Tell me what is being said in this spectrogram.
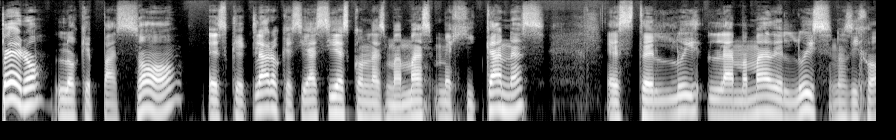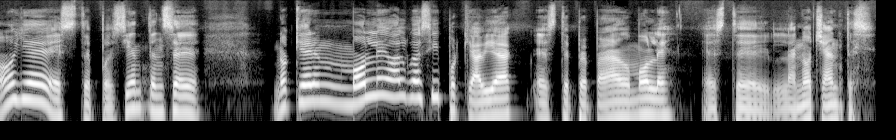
Pero lo que pasó es que claro que si así es con las mamás mexicanas, este Luis, la mamá de Luis nos dijo, oye, este, pues siéntense, ¿no quieren mole o algo así? Porque había este preparado mole este la noche antes.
